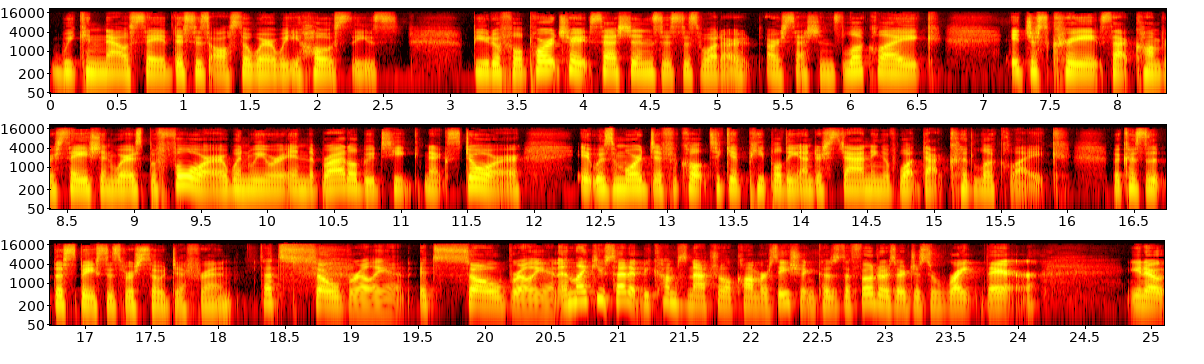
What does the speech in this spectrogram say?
we can now say this is also where we host these beautiful portrait sessions. This is what our, our sessions look like it just creates that conversation. Whereas before, when we were in the bridal boutique next door, it was more difficult to give people the understanding of what that could look like because the, the spaces were so different. That's so brilliant. It's so brilliant. And like you said, it becomes natural conversation because the photos are just right there you know,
